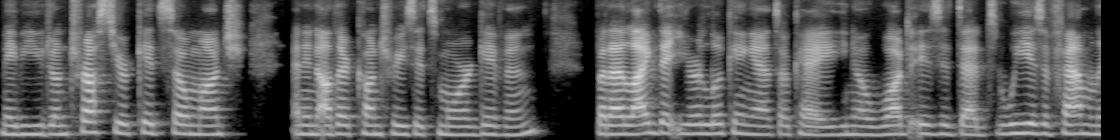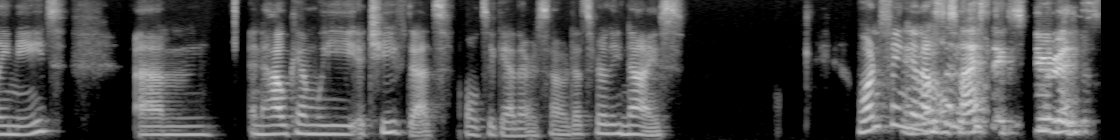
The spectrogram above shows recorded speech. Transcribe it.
maybe you don't trust your kids so much, and in other countries, it's more given but i like that you're looking at okay you know what is it that we as a family need um, and how can we achieve that all together so that's really nice. One thing that was I'm also... a nice experience.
